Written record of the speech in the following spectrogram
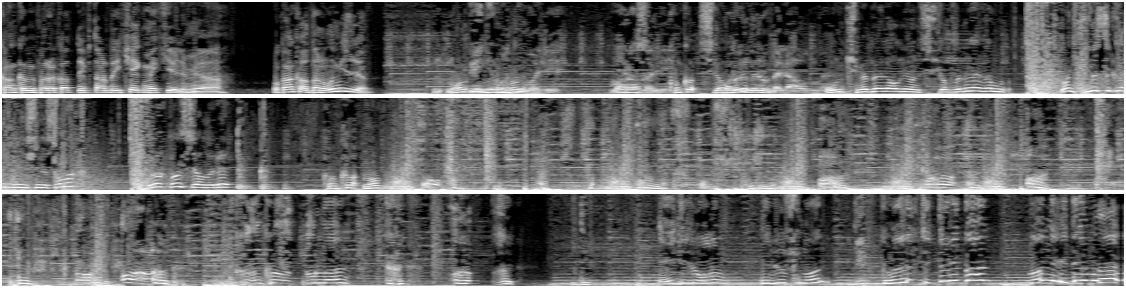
Kanka bir para kat da iftarda iki ekmek yiyelim ya. O kanka Adanalı mı izliyorsun? Lan, Benim lan, adım Ali. Maraz Ali. Kanka silahları... Bayılırım bela olmaya. Oğlum kime bela alıyorsun? Silahları nereden bul... Lan kime sıkıyorsun evin içinde salak? Bırak lan silahları. Kanka ne yap... Oh. Kanka dur lan. Dil. Ne dili oğlum? Ne diyorsun lan? Lan siktir git lan. Lan ne dili bırak.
